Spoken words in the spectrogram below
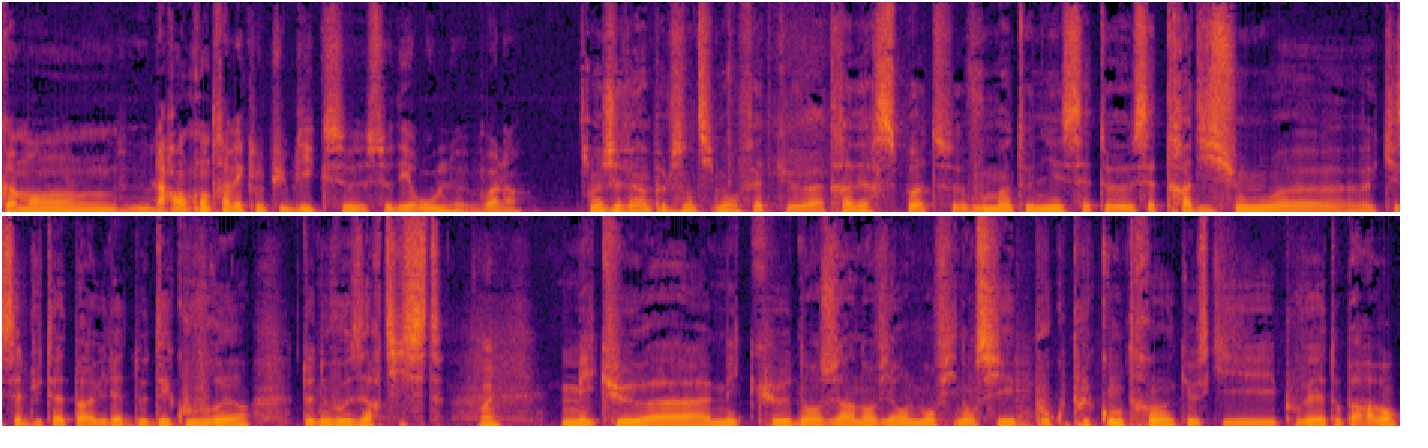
comment la rencontre avec le public se, se déroule, voilà. J'avais un peu le sentiment en fait que à travers Spot, vous mainteniez cette, euh, cette tradition euh, qui est celle du théâtre Paris-Villette de découvreur de nouveaux artistes. Ouais. Mais que, euh, mais que dans un environnement financier beaucoup plus contraint que ce qui pouvait être auparavant,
